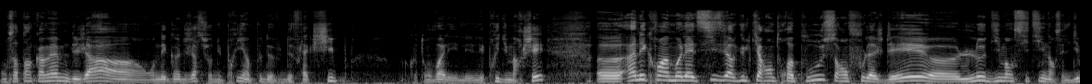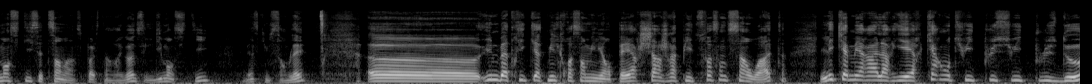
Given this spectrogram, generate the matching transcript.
On s'attend quand même déjà, on est déjà sur du prix un peu de flagship quand on voit les, prix du marché. Euh, un écran AMOLED 6,43 pouces en Full HD. Euh, le Dimensity, non, c'est le Dimensity 720, c'est pas le Snapdragon, c'est le Dimensity. C'est bien ce qui me semblait. Euh, une batterie 4300 mAh, charge rapide 65 watts. Les caméras à l'arrière 48 plus 8 plus 2.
